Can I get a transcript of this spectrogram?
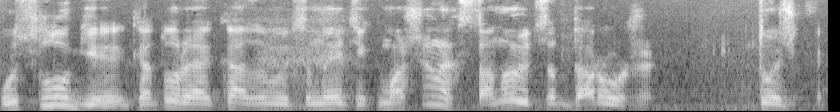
услуги, которые оказываются на этих машинах, становятся дороже. Точка.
